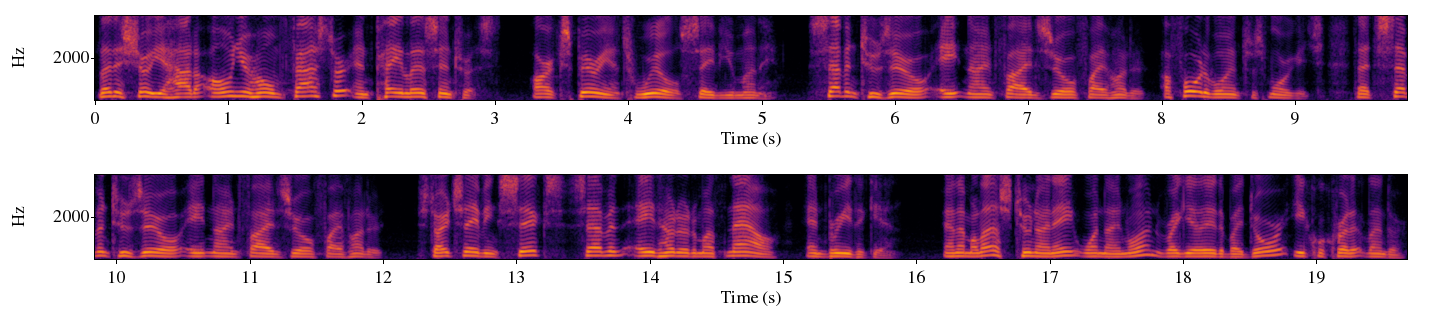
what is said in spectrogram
Let us show you how to own your home faster and pay less interest. Our experience will save you money. 720-895-0500. Affordable interest mortgage. That's 720-895-0500. Start saving six, seven, eight hundred a month now and breathe again. NMLS 298191, regulated by DOR, equal credit lender.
